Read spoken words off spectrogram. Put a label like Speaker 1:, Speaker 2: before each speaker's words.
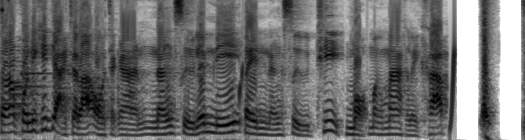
Speaker 1: สำหรับคนที่คิดอยากจะลาออกจากงานหนังสือเล่มนี้เป็นหนังสือที่เหมาะมาก ๆ เลยครับ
